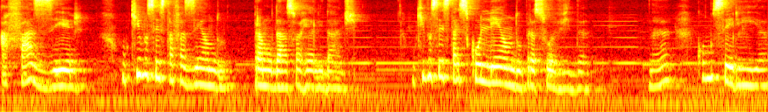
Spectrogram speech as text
a fazer. O que você está fazendo para mudar a sua realidade? O que você está escolhendo para a sua vida? Né? Como seria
